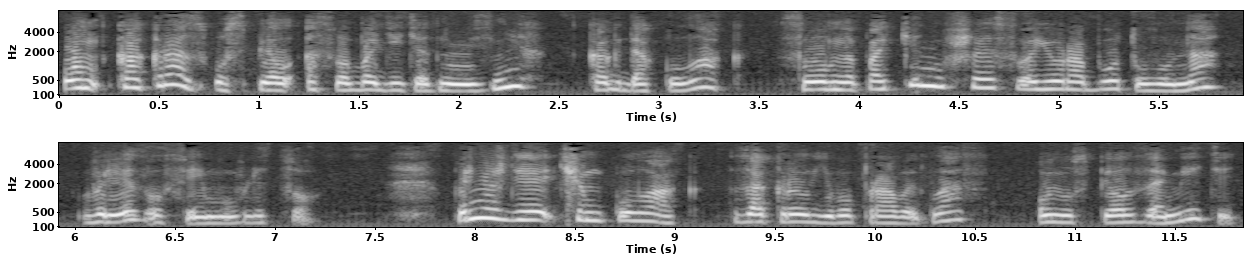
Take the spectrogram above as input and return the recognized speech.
Он как раз успел освободить одну из них, когда кулак, словно покинувшая свою работу луна, врезался ему в лицо. Прежде чем кулак закрыл его правый глаз, он успел заметить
